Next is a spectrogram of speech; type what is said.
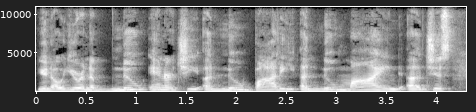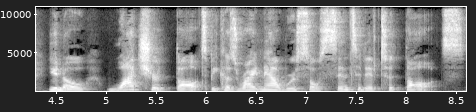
You know, you're in a new energy, a new body, a new mind. Uh, just, you know, watch your thoughts because right now we're so sensitive to thoughts.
